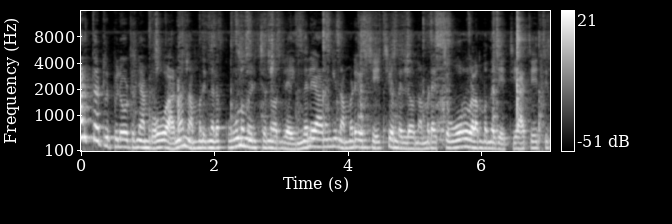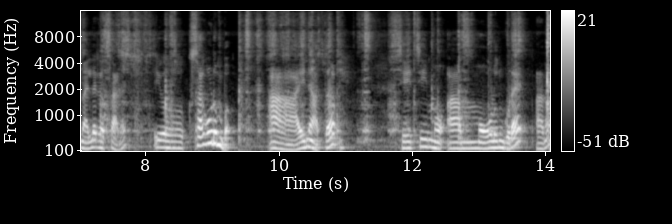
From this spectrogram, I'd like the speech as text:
അടുത്ത ട്രിപ്പിലോട്ട് ഞാൻ പോവുകയാണ് നമ്മൾ ഇന്നലെ കൂണ് മേടിച്ചെന്ന് പറഞ്ഞില്ല? ഇന്നലെ ആണെങ്കിൽ നമ്മുടെ ഒരു ചേച്ചി ഉണ്ടല്ലോ. നമ്മുടെ ചോറ് വിളമ്പുന്ന ചേച്ചി. ആ ചേച്ചി നല്ല രസമാണ് അയ്യോ സകുടുംബം. ആ അതിനകത്ത് ചേച്ചി മോ ആ മോളും കൂടെ ആണ്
